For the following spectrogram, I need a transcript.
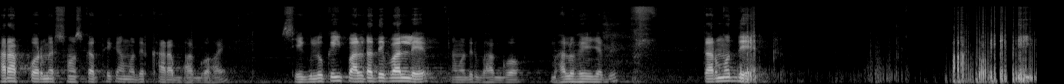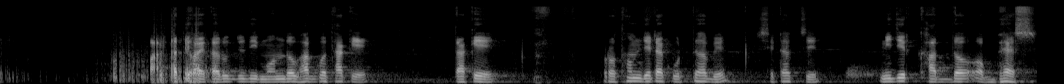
খারাপ কর্মের সংস্কার থেকে আমাদের খারাপ ভাগ্য হয়। সেগুলোকেই পাল্টাতে পারলে আমাদের ভাগ্য ভালো হয়ে যাবে। তার মধ্যে পাল্টাতে হয়, কারুর যদি মন্দ ভাগ্য থাকে, তাকে প্রথম যেটা করতে হবে সেটা হচ্ছে নিজের খাদ্য অভ্যাস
